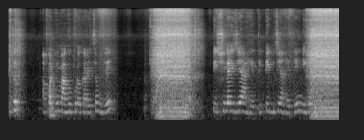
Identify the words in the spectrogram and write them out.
तर आपण हे मागं पुढं करायचं म्हणजे ती शिलाई जी आहे ती टीप जी आहे ते निघून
